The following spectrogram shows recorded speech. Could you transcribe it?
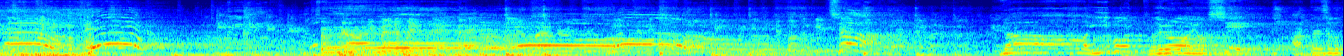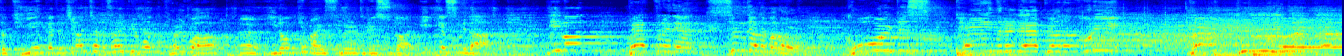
야 이번 결과 역시 앞에서부터 뒤에까지 천천히 살펴본 결과 이렇게 말씀을 드릴 수가 있겠습니다. 이번 배틀에 대한 승자는 바로 골드 스페이드를 대표하는 우리 백구요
